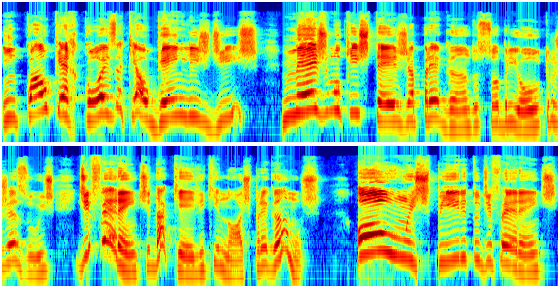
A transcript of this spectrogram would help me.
em qualquer coisa que alguém lhes diz mesmo que esteja pregando sobre outro Jesus, diferente daquele que nós pregamos, ou um espírito diferente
